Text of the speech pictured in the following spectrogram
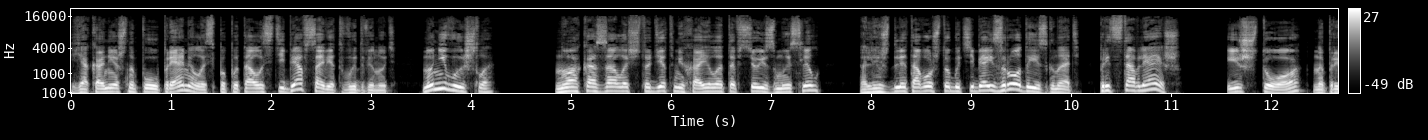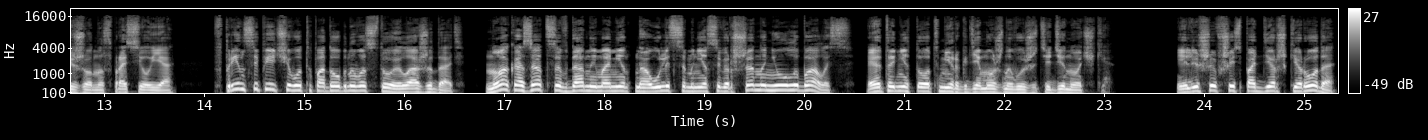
Я, конечно, поупрямилась, попыталась тебя в совет выдвинуть, но не вышло. Но оказалось, что дед Михаил это все измыслил, лишь для того, чтобы тебя из рода изгнать, представляешь? И что? напряженно спросил я. В принципе, чего-то подобного стоило ожидать. Но оказаться в данный момент на улице мне совершенно не улыбалось. Это не тот мир, где можно выжить одиночке. И лишившись поддержки рода,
